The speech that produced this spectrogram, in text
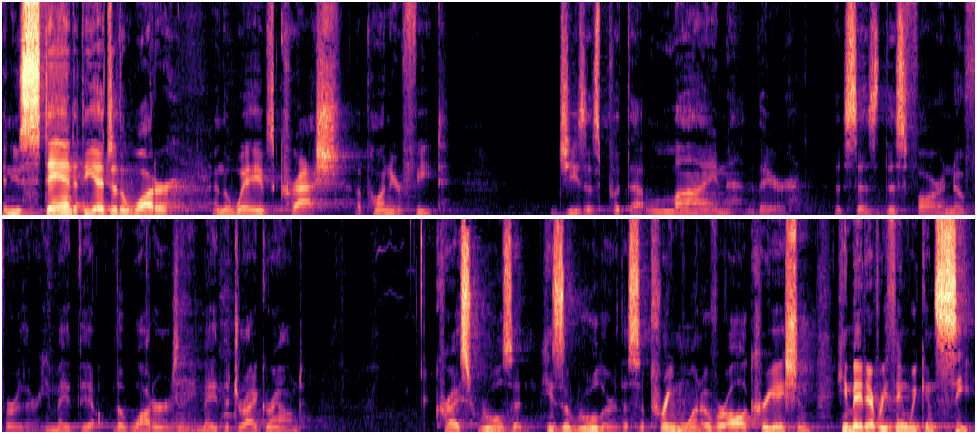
and you stand at the edge of the water and the waves crash upon your feet. Jesus put that line there that says this far and no further. He made the, the waters and he made the dry ground. Christ rules it. He's the ruler, the supreme one over all creation. He made everything we can see.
